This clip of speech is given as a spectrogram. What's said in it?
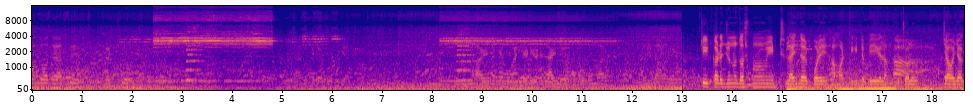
বন্দ্যোপাধ্যায় আসছে টিকিট কাটার জন্য দশ পনেরো মিনিট লাইন দেওয়ার পরে আমার টিকিটটা পেয়ে গেলাম। তো চলো যাওয়া যাক।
